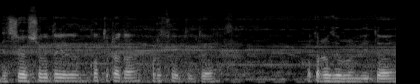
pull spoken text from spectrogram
দেশে ব্যবসা করতে কত টাকা খরচ করতে হয়? কত টাকা জরুরি দিতে হয়?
